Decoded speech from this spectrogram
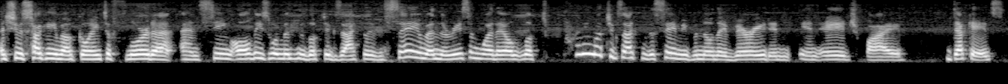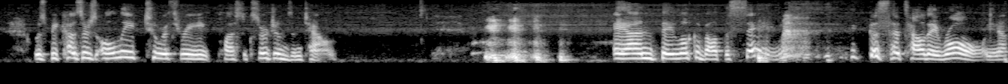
And she was talking about going to Florida and seeing all these women who looked exactly the same, and the reason why they all looked pretty much exactly the same, even though they varied in, in age by decades, was because there's only two or three plastic surgeons in town and they look about the same. because that's how they roll, you know.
